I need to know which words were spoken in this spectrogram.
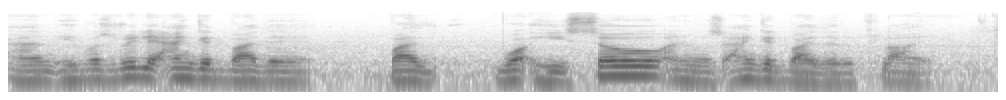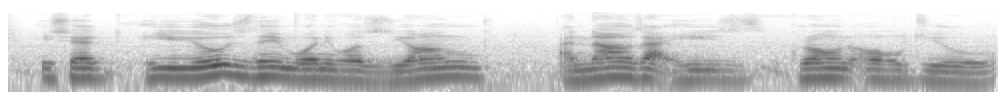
and he was really angered by the by what he saw, and he was angered by the reply. He said he used him when he was young, and now that he's grown old, you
